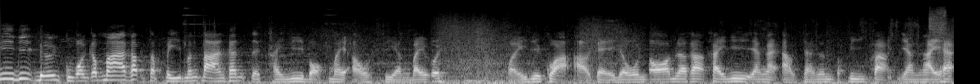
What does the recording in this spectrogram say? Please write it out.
นี่นี่เดินกวนกับมาครับสปีดมันต่างกัน แต่ใครนี่บอกไม่เอาเสียงไปเว้ยปล่อยดีกว่าเอาแต่โดนล้อมแล้วครับใครนี่ยังไงเอาใจากนั้นวิ่งไปยังไงฮะ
